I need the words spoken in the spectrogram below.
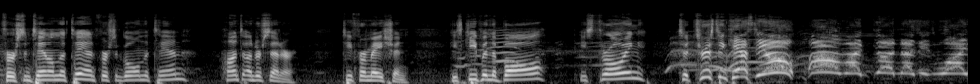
First and 10 on the 10. First and goal on the 10. Hunt under center. T formation. He's keeping the ball. He's throwing to Tristan Castillo. Oh my goodness, he's wide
